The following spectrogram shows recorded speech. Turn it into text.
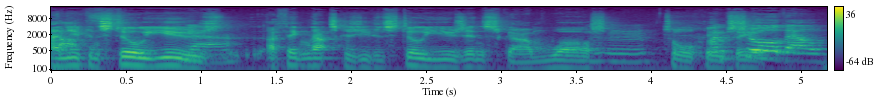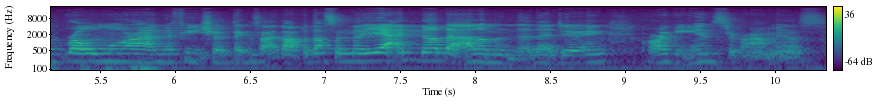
And you can still use. yeah. Mm-hmm. I think that's because you can still use Instagram whilst talking I'm sure they'll roll more out in the future and things like that, but that's another, yet another element that they're doing. Crikey, Instagram is.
